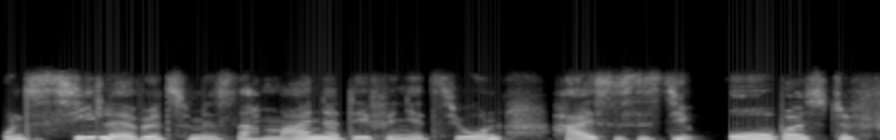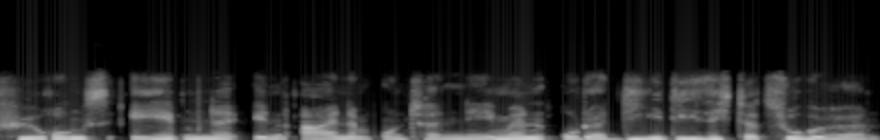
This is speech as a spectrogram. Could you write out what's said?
Und C-Level, zumindest nach meiner Definition, heißt, es ist die oberste Führungsebene in einem Unternehmen oder die, die sich dazugehören,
